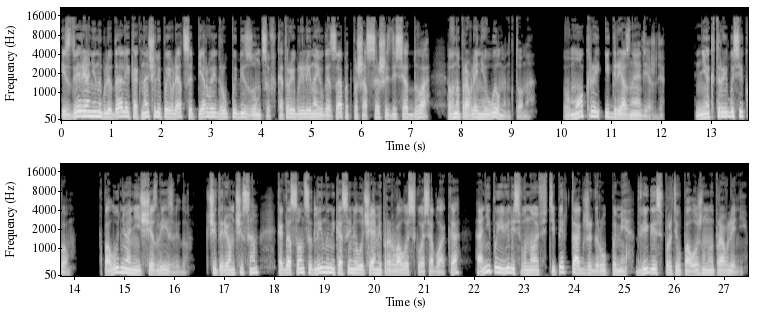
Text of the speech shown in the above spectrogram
Из двери они наблюдали, как начали появляться первые группы безумцев, которые брели на юго-запад по шоссе 62 в направлении Уилмингтона, в мокрой и грязной одежде. Некоторые босиком. К полудню они исчезли из виду. К четырем часам, когда солнце длинными косыми лучами прорвалось сквозь облака, они появились вновь, теперь также группами, двигаясь в противоположном направлении.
